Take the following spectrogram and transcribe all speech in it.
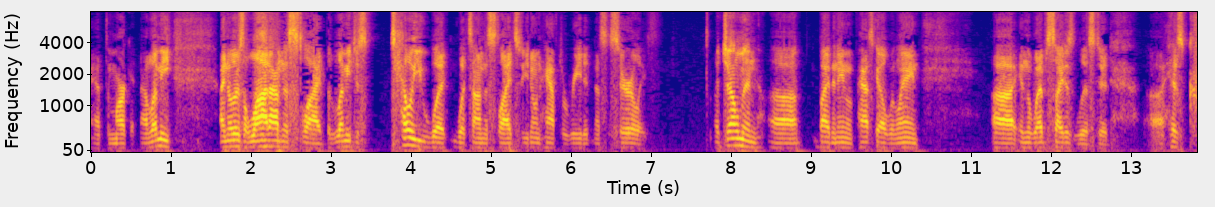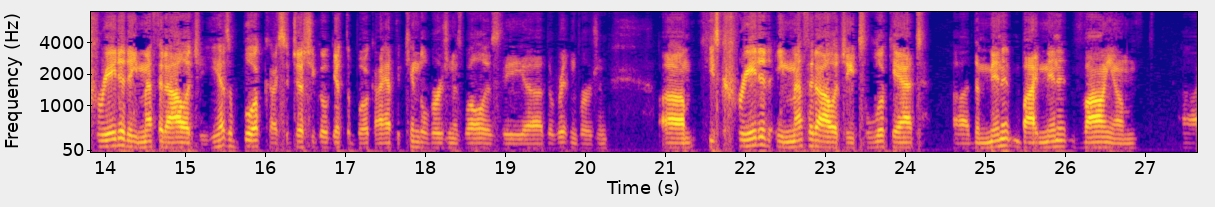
at the market. Now let me, I know there's a lot on this slide, but let me just tell you what what's on the slide so you don't have to read it necessarily. A gentleman uh, by the name of Pascal Willain, uh, and the website is listed. Uh, has created a methodology. He has a book. I suggest you go get the book. I have the Kindle version as well as the, uh, the written version. Um, he's created a methodology to look at uh, the minute-by-minute -minute volume uh,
